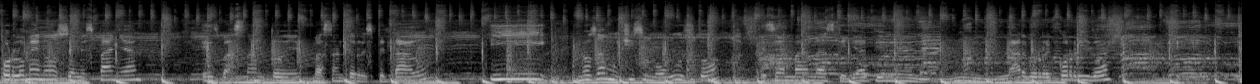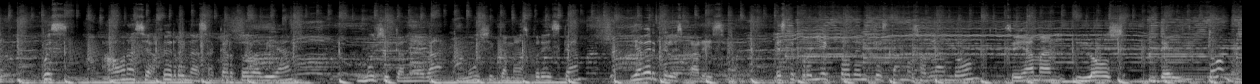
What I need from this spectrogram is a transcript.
por lo menos en España, es bastante, bastante respetado y nos da muchísimo gusto que sean bandas que ya tienen un largo recorrido, pues ahora se aferren a sacar todavía música nueva, música más fresca y a ver qué les parece. Este proyecto del que estamos hablando se llaman Los Deltonos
